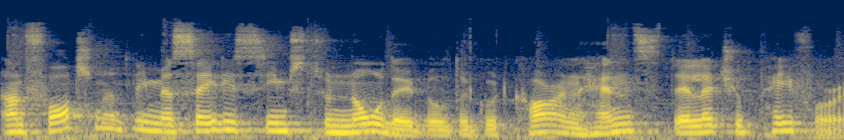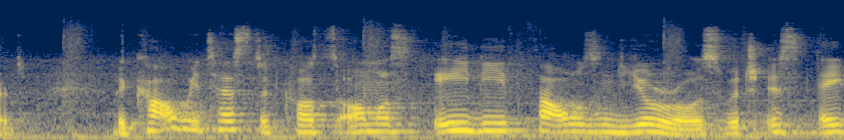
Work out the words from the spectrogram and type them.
unfortunately Mercedes seems to know they built a good car and hence they let you pay for it. The car we tested costs almost 80,000 euros, which is a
